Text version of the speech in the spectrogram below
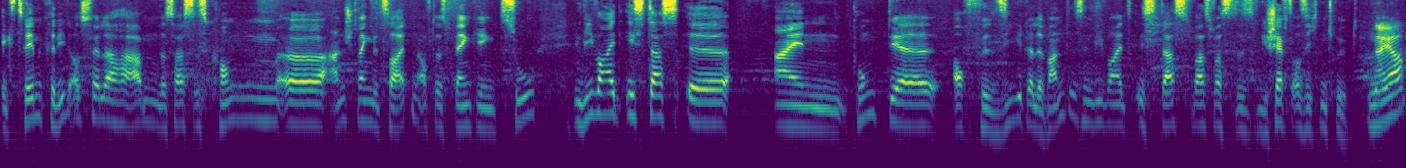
extreme Kreditausfälle haben. Das heißt, es kommen äh, anstrengende Zeiten auf das Banking zu. Inwieweit ist das äh, ein Punkt, der auch für Sie relevant ist? Inwieweit ist das was, was das Geschäftsaussichten trübt? Naja,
